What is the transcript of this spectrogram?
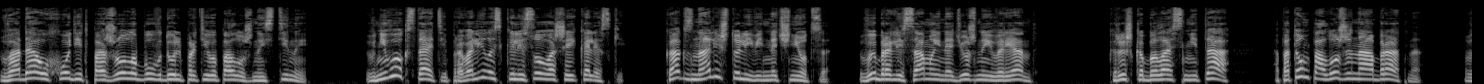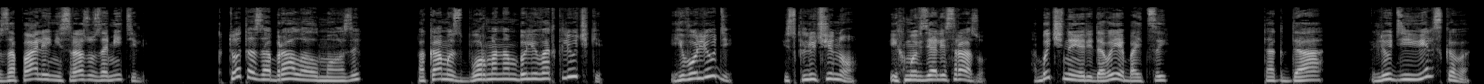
Вода уходит по желобу вдоль противоположной стены. В него, кстати, провалилось колесо вашей коляски. Как знали, что ливень начнется, выбрали самый надежный вариант. Крышка была снята, а потом положена обратно. В запале не сразу заметили. Кто-то забрал алмазы, пока мы с Борманом были в отключке. Его люди? Исключено. Их мы взяли сразу. Обычные рядовые бойцы. Тогда люди Вельского?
